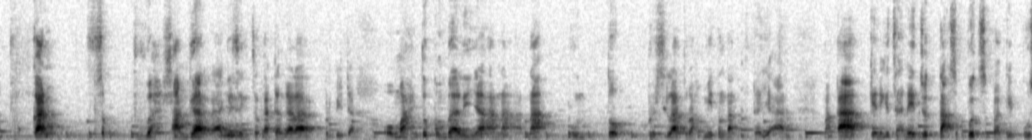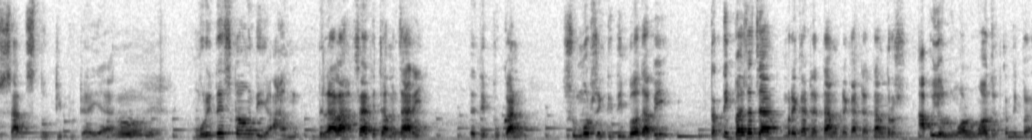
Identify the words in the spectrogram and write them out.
bukan sebuah sanggar, ya, Hmm. sing kadang-kala berbeda. Omah itu kembalinya anak-anak untuk bersilaturahmi tentang kebudayaan. Maka kene iki jane jut tak sebut sebagai pusat studi budaya Oh, iya. muridnya sekolah ndi? Ah, delalah saya tidak mencari. Jadi bukan sumur sing ditimba tapi tiba saja mereka datang, mereka datang terus aku ya lunga-lunga jut ketika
